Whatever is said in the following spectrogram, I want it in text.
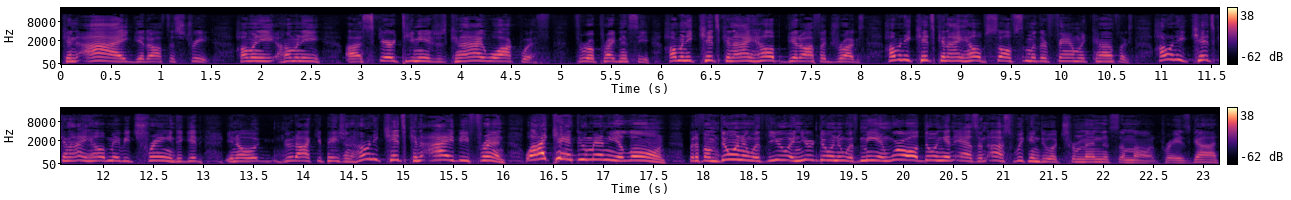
Can I get off the street? How many, how many uh, scared teenagers can I walk with? Through a pregnancy? How many kids can I help get off of drugs? How many kids can I help solve some of their family conflicts? How many kids can I help maybe train to get, you know, good occupation? How many kids can I befriend? Well, I can't do many alone, but if I'm doing it with you and you're doing it with me and we're all doing it as an us, we can do a tremendous amount. Praise God.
